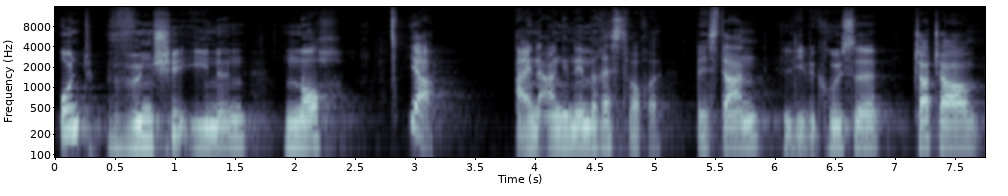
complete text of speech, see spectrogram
und wünsche Ihnen noch, ja, eine angenehme Restwoche. Bis dann, liebe Grüße, ciao, ciao.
